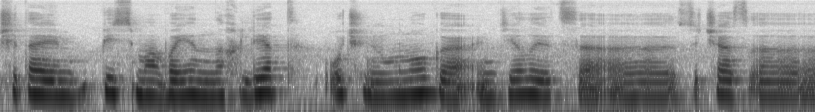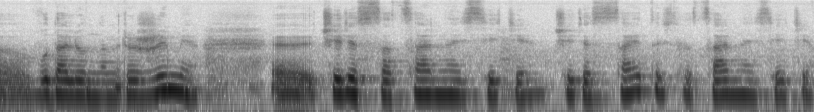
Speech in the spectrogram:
читаем письма военных лет. Очень много делается сейчас в удаленном режиме через социальные сети, через сайты социальные сети.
